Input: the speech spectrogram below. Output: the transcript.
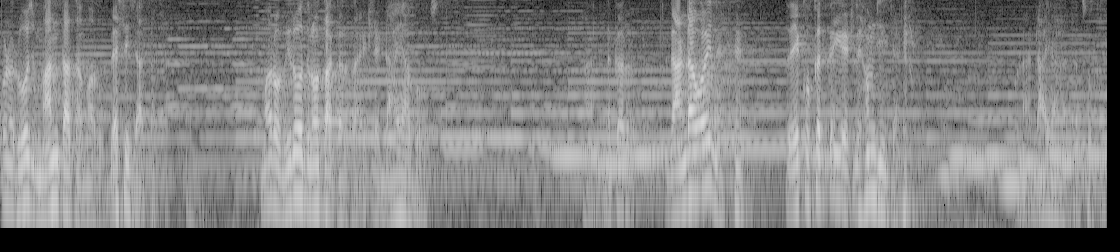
પણ રોજ માનતા હતા મારું, બેસી જતા હતા. મારો વિરોધ નહોતા કરતા, એટલે ડાયા બહુ છે. નકર ગાંડા હોય ને, તો એક વખત કહીએ એટલે સમજી જાય. આ ડાયા હતા છોકરા.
